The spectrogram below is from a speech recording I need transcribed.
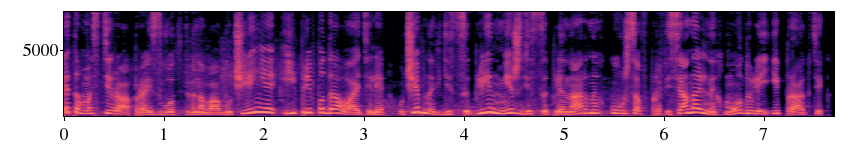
Это мастера производственного обучения и преподаватели учебных дисциплин, междисциплинарных курсов, профессиональных модулей и практик.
